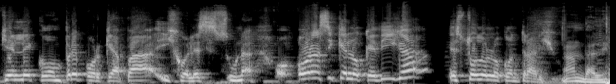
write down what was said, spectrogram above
quien le compre, porque apá, híjole, es una, o- ahora sí que lo que diga es todo lo contrario. Ándale.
